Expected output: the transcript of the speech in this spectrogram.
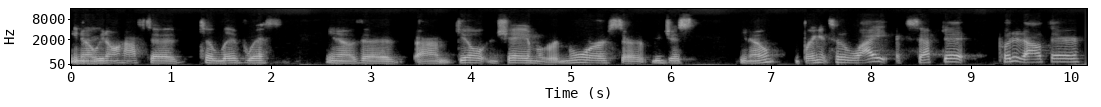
You know, we don't have to to live with, you know, the um, guilt and shame or remorse, or we just, you know, bring it to the light, accept it, put it out there,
